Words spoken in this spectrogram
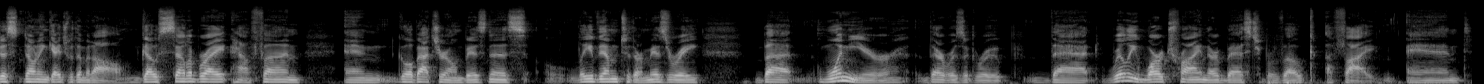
just don't engage with them at all. Go celebrate, have fun, and go about your own business. Leave them to their misery. But one year, there was a group that really were trying their best to provoke a fight. And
